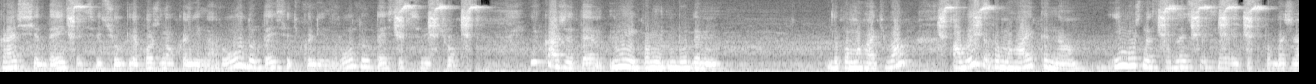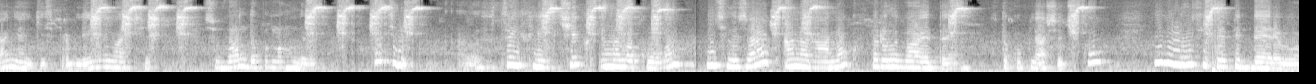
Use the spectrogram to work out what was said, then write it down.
Краще 10 свічок для кожного коліна роду, 10 колін роду, 10 свічок. І кажете, ми будемо допомагати вам, а ви допомагаєте нам. І можна сказати, що свої якісь побажання, якісь проблеми ваші, щоб вам допомогли. Потім цей хлібчик і молоко ніч лежать, а на ранок переливаєте в таку пляшечку і виносите під дерево.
